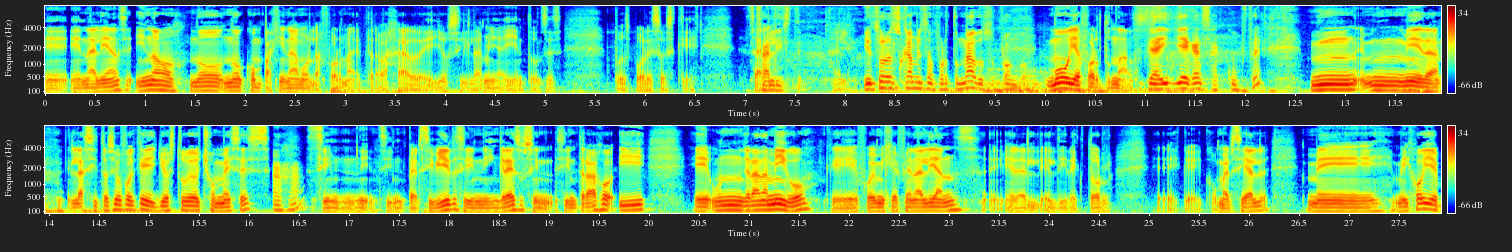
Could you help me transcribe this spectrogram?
en, Allianz y no, no, no compaginamos la forma de trabajar de ellos y la mía y entonces pues por eso es que Saliste. Y son esos cambios afortunados, supongo. Muy afortunados. ¿De ahí llegas a Kupfer? Mm, mira, la situación fue que yo estuve ocho meses sin, sin percibir, sin ingresos, sin, sin trabajo y eh, un gran amigo que fue mi jefe en Allianz, eh, era el, director eh, comercial, me, me dijo, oye,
